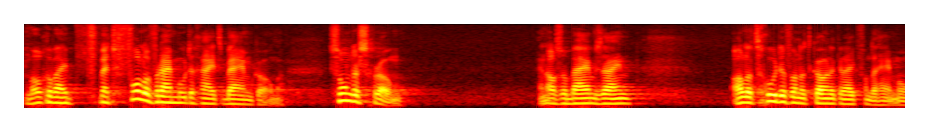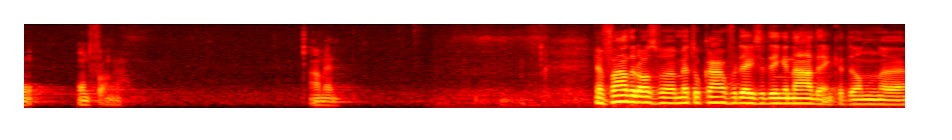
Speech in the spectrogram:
mogen wij met volle vrijmoedigheid bij Hem komen, zonder schroom. En als we bij Hem zijn, al het goede van het Koninkrijk van de Hemel ontvangen. Amen. Ja, vader, als we met elkaar over deze dingen nadenken, dan uh,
